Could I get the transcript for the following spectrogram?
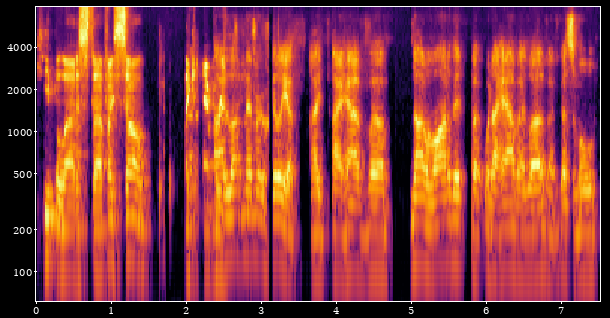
keep a lot of stuff. I sell like everything. I love memorabilia. I I have uh, not a lot of it, but what I have, I love. I've got some old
